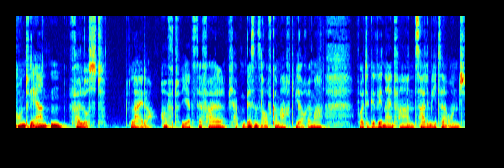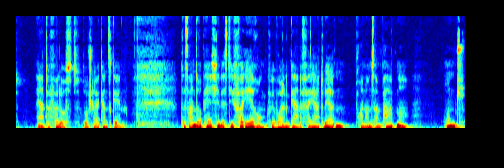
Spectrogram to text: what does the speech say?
und wir ernten Verlust. Leider. Oft jetzt der Fall. Ich habe ein Business aufgemacht, wie auch immer, wollte Gewinn einfahren, zahle Miete und ernte Verlust. So schnell kann es gehen. Das andere Pärchen ist die Verehrung. Wir wollen gerne verehrt werden von unserem Partner und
